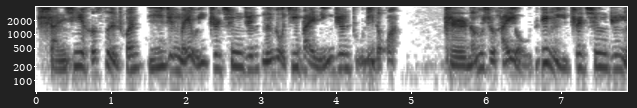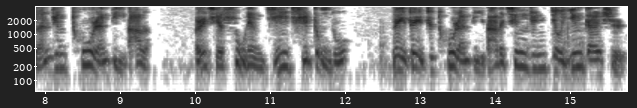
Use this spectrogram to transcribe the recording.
陕西和四川已经没有一支清军能够击败明军主力的话，只能是还有另一支清军援军突然抵达了，而且数量极其众多。那这支突然抵达的清军就应该是……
